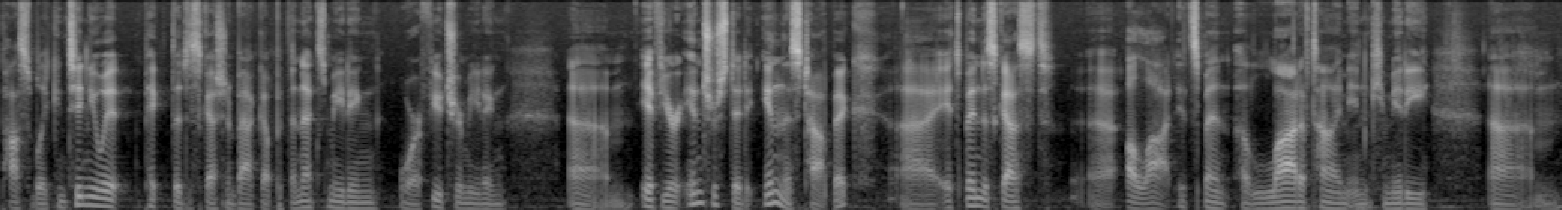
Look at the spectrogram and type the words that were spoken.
possibly continue it, pick the discussion back up at the next meeting or a future meeting. Um, if you're interested in this topic, uh, it's been discussed uh, a lot. It spent a lot of time in committee um,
